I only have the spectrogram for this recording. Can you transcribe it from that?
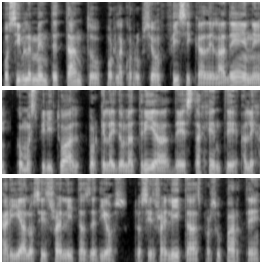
posiblemente tanto por la corrupción física del ADN como espiritual, porque la idolatría de esta gente alejaría a los israelitas de Dios. Los israelitas, por su parte,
